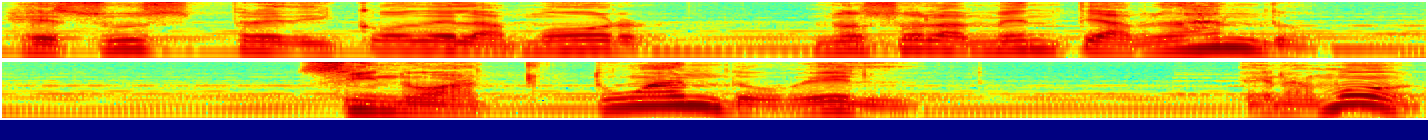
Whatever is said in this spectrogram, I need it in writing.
Jesús predicó del amor no solamente hablando, sino actuando él en amor.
